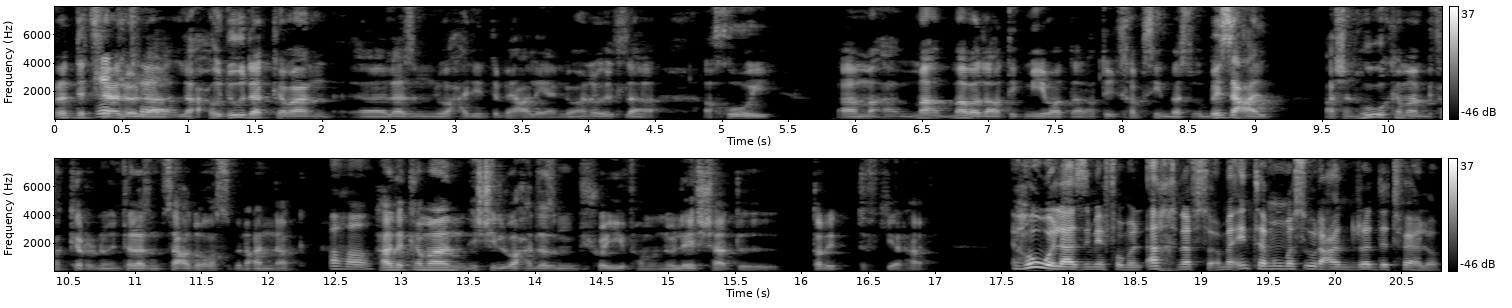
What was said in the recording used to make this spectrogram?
ردة فعله فعله. ل- لحدودك كمان آه، لازم الواحد ينتبه عليه يعني لو أنا قلت لأخوي آه، ما ما ما بدي أعطيك 100 بدي أعطيك 50 بس وبزعل عشان هو كمان بفكر إنه أنت لازم تساعده غصب عنك. أها. هذا كمان إشي الواحد لازم شوي يفهم إنه ليش هذا طريقة التفكير هاي. هو لازم يفهم الأخ نفسه أما أنت مو مسؤول عن ردة فعله.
